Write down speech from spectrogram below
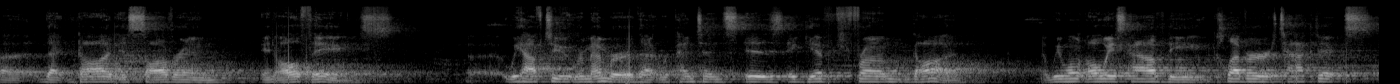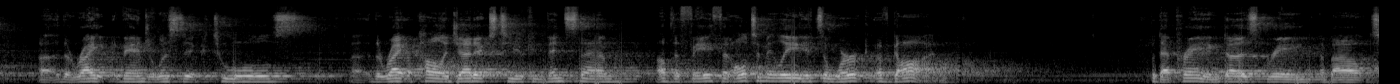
uh, that God is sovereign in all things. Uh, we have to remember that repentance is a gift from God. We won't always have the clever tactics, uh, the right evangelistic tools, uh, the right apologetics to convince them of the faith that ultimately it's a work of God. But that praying does bring about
